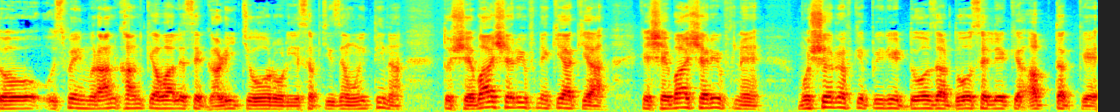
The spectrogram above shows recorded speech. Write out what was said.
तो उस पर इमरान खान के हवाले से घड़ी चोर और ये सब चीज़ें हुई थी ना तो शहबाज शरीफ ने क्या किया कि शहबाज शरीफ ने मुशर्रफ के पीरियड 2002 से लेकर अब तक के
